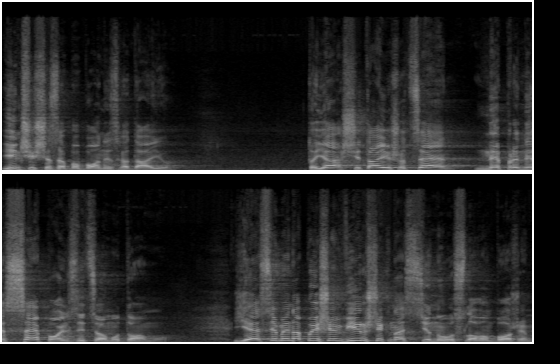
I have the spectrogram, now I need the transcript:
інші ще забобони згадаю, то я вважаю, що це не принесе пользи цьому дому. Якщо ми напишемо віршик на стіну Словом Божим,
